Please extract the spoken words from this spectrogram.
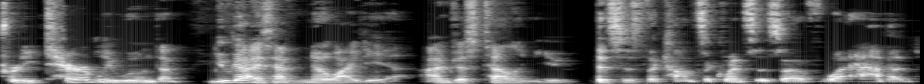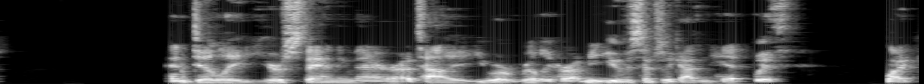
pretty terribly wound them. You guys have no idea. I'm just telling you, this is the consequences of what happened. And Dilly, you're standing there. Atalia, you were really hurt. I mean, you've essentially gotten hit with, like,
